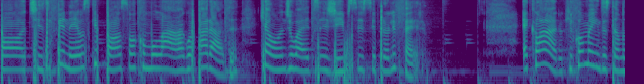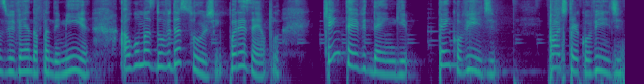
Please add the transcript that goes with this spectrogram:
potes e pneus que possam acumular água parada, que é onde o Aedes aegypti se prolifera. É claro que, como ainda estamos vivendo a pandemia, algumas dúvidas surgem. Por exemplo, quem teve dengue tem Covid? Pode ter Covid?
